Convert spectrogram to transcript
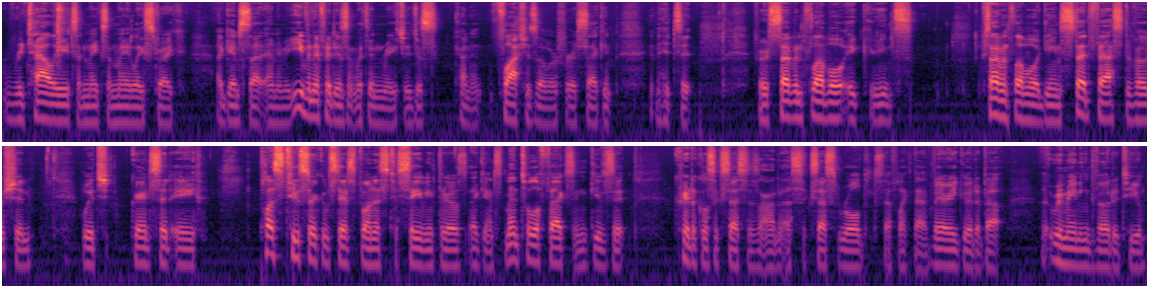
retaliates and makes a melee strike against that enemy, even if it isn't within reach. It just kind of flashes over for a second and hits it. For seventh level, it gains seventh level it gains steadfast devotion, which grants it a plus two circumstance bonus to saving throws against mental effects and gives it critical successes on a success rolled and stuff like that. Very good about remaining devoted to you.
